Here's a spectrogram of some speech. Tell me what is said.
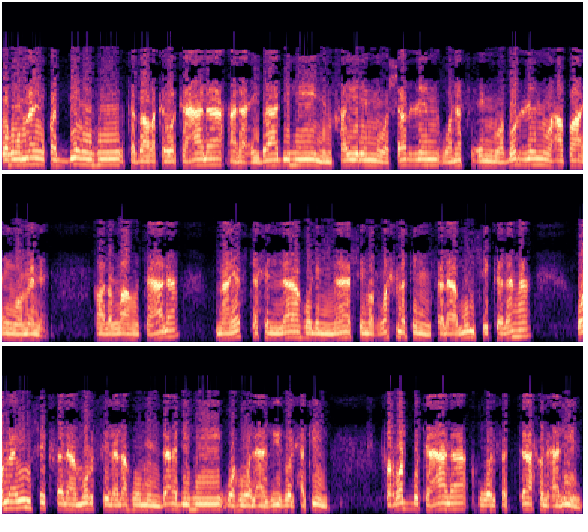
فهو ما يقدره تبارك وتعالى على عباده من خير وشر ونفع وضر وعطاء ومنع. قال الله تعالى ما يفتح الله للناس من رحمة فلا ممسك لها وما يمسك فلا مرسل له من بعده وهو العزيز الحكيم. فالرب تعالى هو الفتاح العليم.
